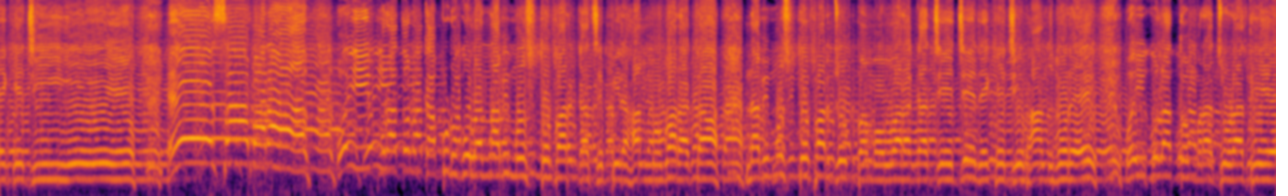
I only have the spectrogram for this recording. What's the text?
রেখেছি। এ সাহাবারা, ওই পুরাতন কাপড়গুলো নাবি মুস্তফার কাছে, পিরহান মুবারাকা, নাবি মুস্তাফার জুব্বা মুবারাকা চেয়ে চেয়ে রেখেছি ভাঁজ করে ওইগুলা তোমরা জোড়া দিয়ে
